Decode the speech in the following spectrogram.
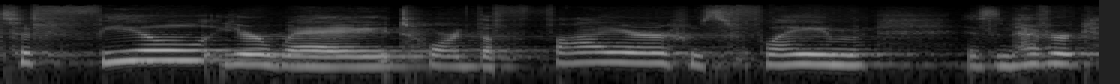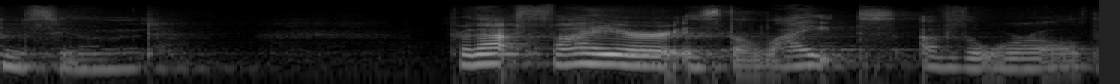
to feel your way toward the fire whose flame is never consumed. For that fire is the light of the world.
